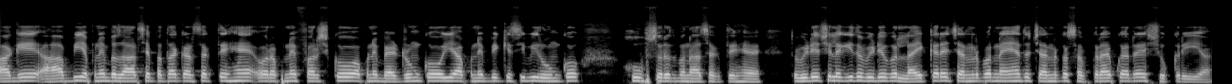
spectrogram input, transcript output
आगे आप भी अपने बाज़ार से पता कर सकते हैं और अपने फ़र्श को, अपने बेडरूम को या अपने भी किसी भी रूम को खूबसूरत बना सकते हैं। तो वीडियो अच्छी लगी तो वीडियो को लाइक करें, चैनल पर नए हैं तो चैनल को सब्सक्राइब करें। शुक्रिया।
